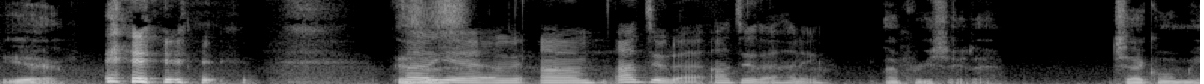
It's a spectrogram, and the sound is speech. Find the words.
Yeah. so is, yeah, um, I'll do that. I'll do that, honey. I appreciate that. Check on me.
